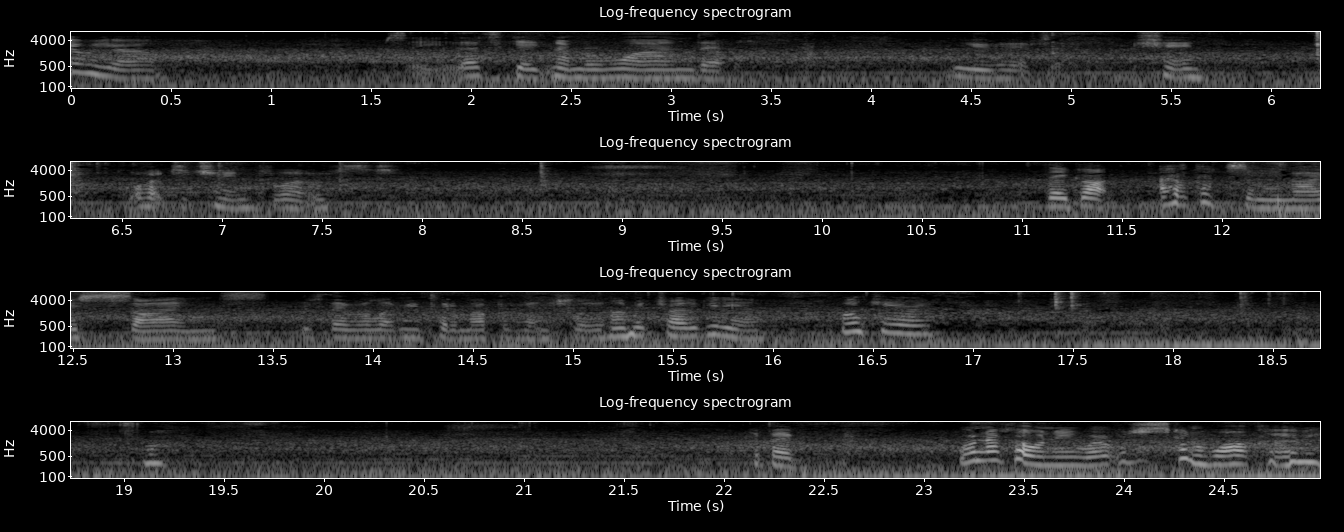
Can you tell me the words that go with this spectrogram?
Here we go. See, that's gate number one that we have to chain, we'll have to chain closed. They got, I've got some nice signs, if they will let me put them up eventually. Let me try to get in. Come on, Carrie. Come on. Get back. We're not going anywhere. We're just gonna walk, honey.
